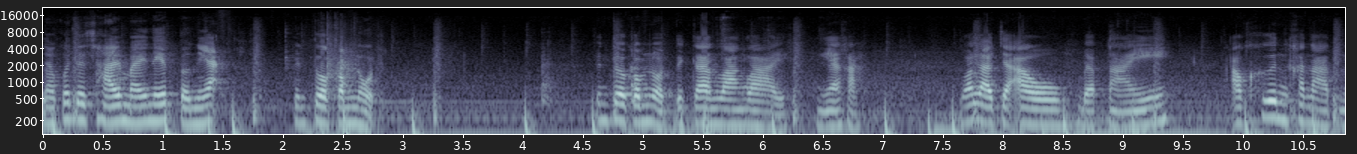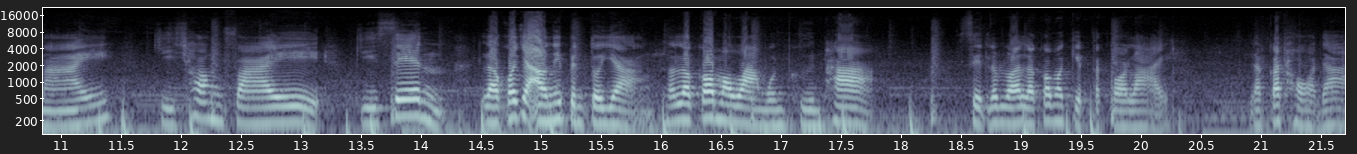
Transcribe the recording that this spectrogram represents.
เราก็จะใช้ไม้เน็ตตัวเนี้ยเป็นตัวกำหนด เป็นตัวกำหนดในการวางลายอย่างเงี้ยค่ะ ว่าเราจะเอาแบบไหน เอาขึ้นขนาดไหน กี่ช่องไฟ กี่เส้น เราก็จะเอานี่เป็นตัวอย่าง แล้วเราก็มาวางบนพื้นผ้า เสร็จเรียบร้อยแล้วก็มาเก็บตะกอลาย แล้วก็ทอได้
